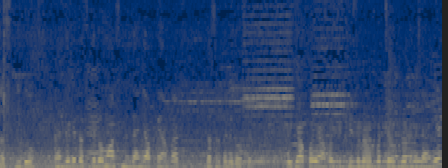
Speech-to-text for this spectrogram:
दस की दो। फ्रेंड्स देखिए दस के दो मास्क मिल जाएँगे आपको यहाँ पर। दस रुपये के दो से देखिए आपको यहाँ पर बीस बीस रुपये में बच्चे को खिलौने मिल जाएँगे।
